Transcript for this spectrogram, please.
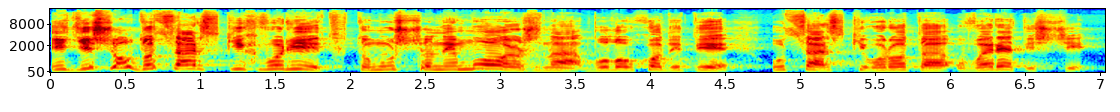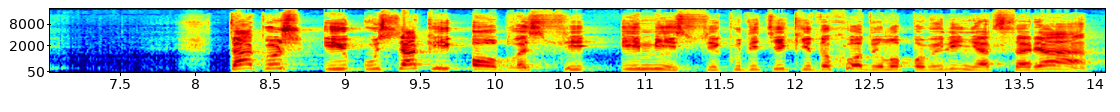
І дійшов до царських воріт, тому що не можна було входити у царські ворота у веретищі. Також і у всякій області і місті, куди тільки доходило повеління царя,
